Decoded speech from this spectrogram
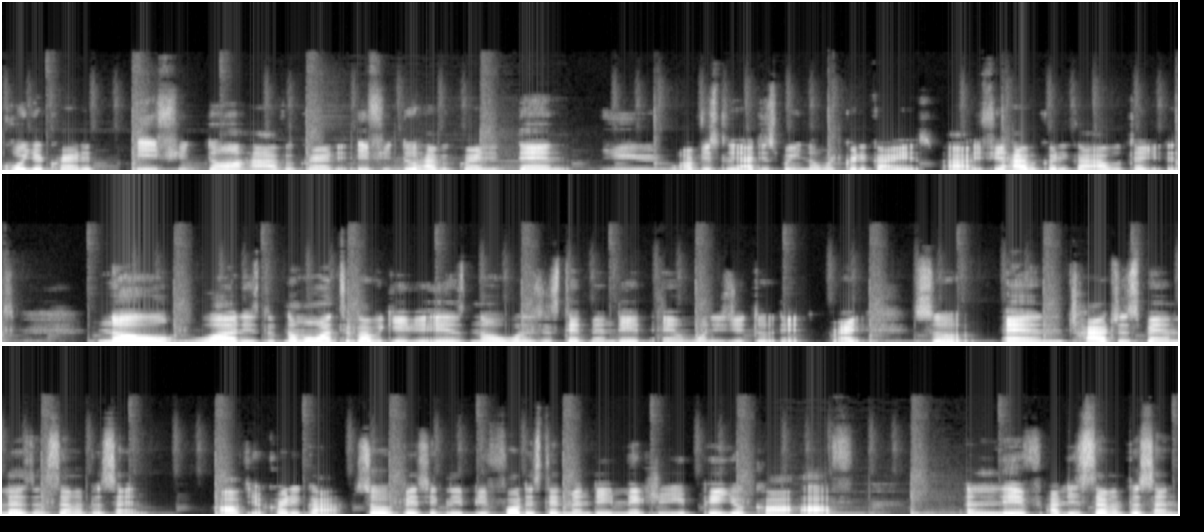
grow your credit. If you don't have a credit, if you do have a credit, then you obviously at this point you know what credit card is. Uh, if you have a credit card, I will tell you this know what is the number one tip I would give you is know when is your statement date and when is your due date, right? So and try to spend less than seven percent of your credit card. So basically, before the statement day, make sure you pay your car off and leave at least seven percent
